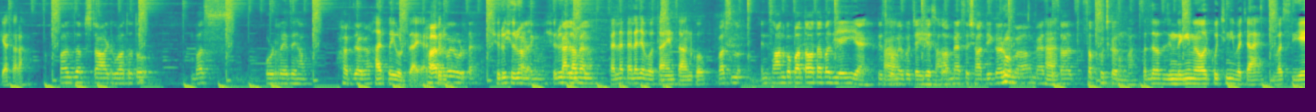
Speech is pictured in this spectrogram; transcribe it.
कैसा रहा? फ़र्स्ट जब स्टार्ट हुआ था तो बस उड़ रहे थे हम हर जगह। हर कोई उड़ता है यार हर कोई उड़ता है। शुरू शुरू में शुरू पहला पहला। पहला पहला जब होता है इंसान को। बस इंसान को पता होता है बस यही है जिसको हाँ, मेरे को चाहिए था। मैं ऐसे शादी करूँगा मैं हाँ, साथ सब कुछ करूँगा। मतलब अब ज़िंदगी में और कुछ नहीं बचा है। बस ये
